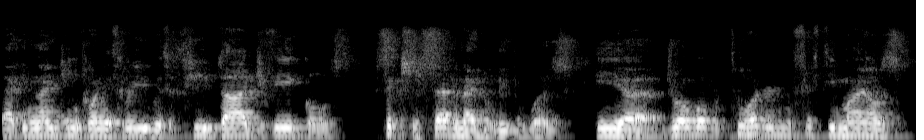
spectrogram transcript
back in 1923 with a few Dodge vehicles, six or seven, I believe it was. He uh, drove over 250 miles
